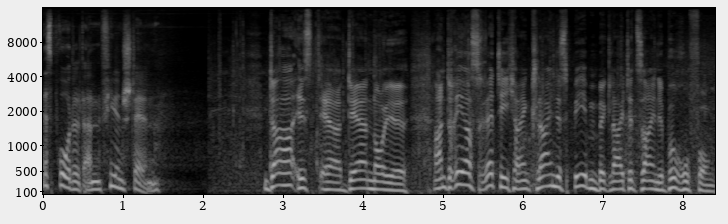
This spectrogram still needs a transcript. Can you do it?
Es brodelt an vielen Stellen. Da ist er, der Neue. Andreas Rettich, ein kleines Beben begleitet seine Berufung.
